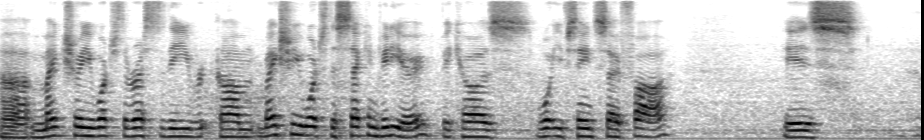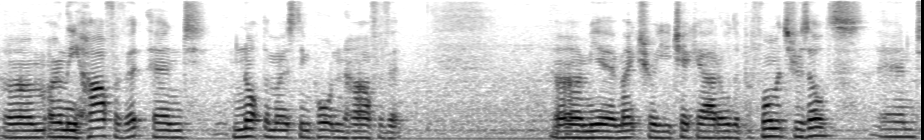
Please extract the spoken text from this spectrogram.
Uh, make sure you watch the rest of the um, make sure you watch the second video because what you've seen so far is um, only half of it and not the most important half of it um, yeah make sure you check out all the performance results and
